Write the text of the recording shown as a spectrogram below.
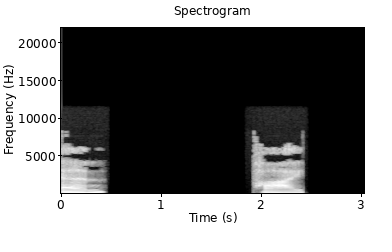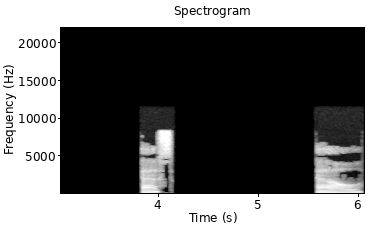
N pi S L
